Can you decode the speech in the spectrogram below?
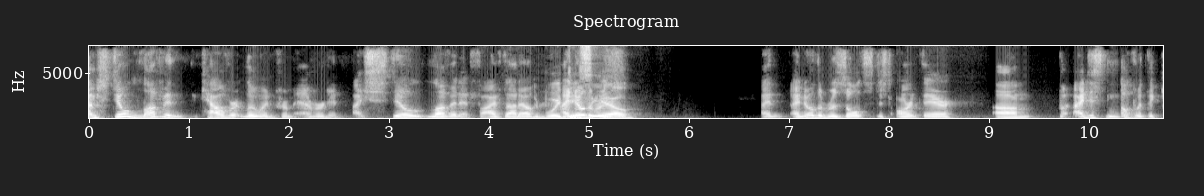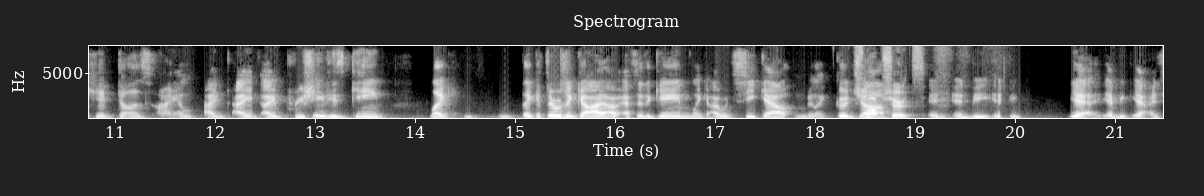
I'm still loving Calvert Lewin from Everton. I still love it at 5.0. Your boy I know the res- I, I know the results just aren't there, um, but I just love what the kid does. I, I I I appreciate his game. Like like if there was a guy after the game, like I would seek out and be like, "Good job." Swap shirts. It, it'd be, it'd be yeah, it'd be, yeah. I'd,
